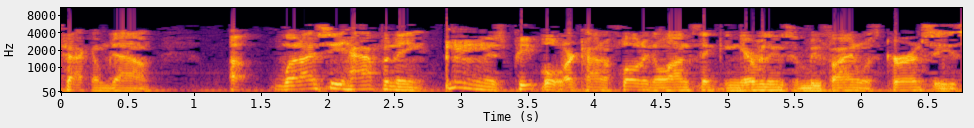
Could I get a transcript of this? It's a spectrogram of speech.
track him down. Uh, what I see happening is people are kind of floating along thinking everything's going to be fine with currencies.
